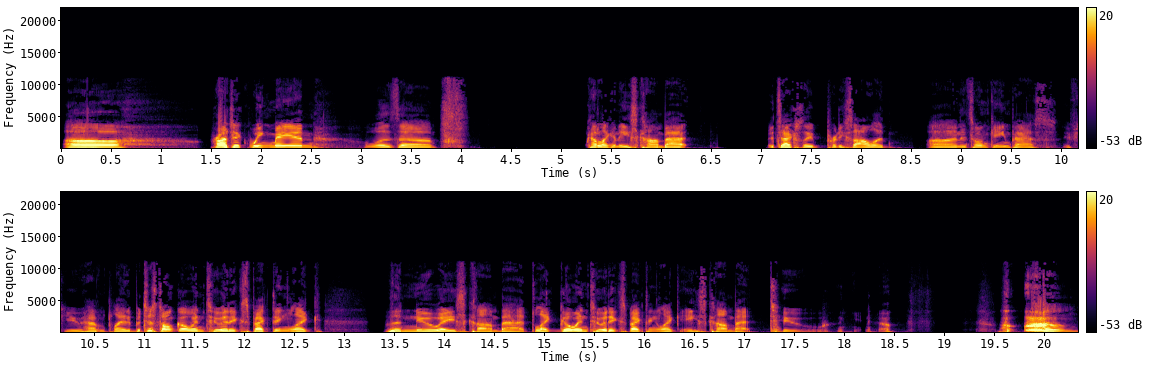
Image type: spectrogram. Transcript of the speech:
Uh, Project Wingman was uh kind of like an Ace Combat. It's actually pretty solid, uh, and it's on Game Pass if you haven't played it. But just don't go into it expecting like the new Ace Combat. Like go into it expecting like Ace Combat Two, you know,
